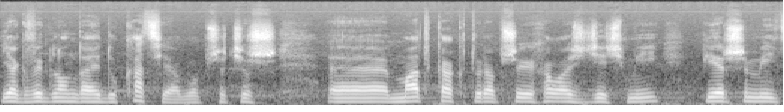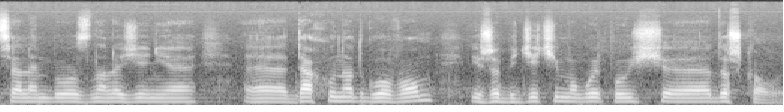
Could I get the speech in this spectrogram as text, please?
jak wygląda edukacja, bo przecież e, matka, która przyjechała z dziećmi, pierwszym jej celem było znalezienie e, dachu nad głową i żeby dzieci mogły pójść e, do szkoły.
